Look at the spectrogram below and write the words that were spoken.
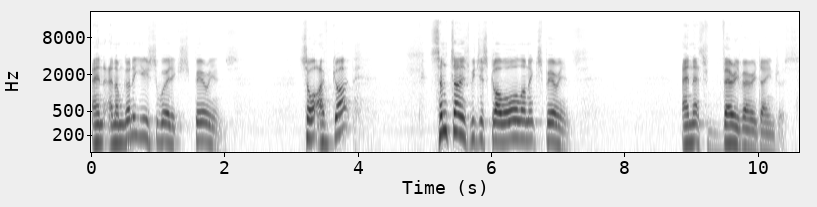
and, and I'm going to use the word experience. So I've got, sometimes we just go all on experience. And that's very, very dangerous.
